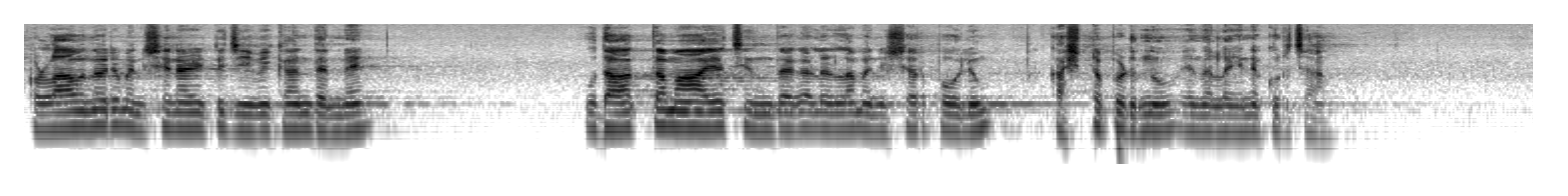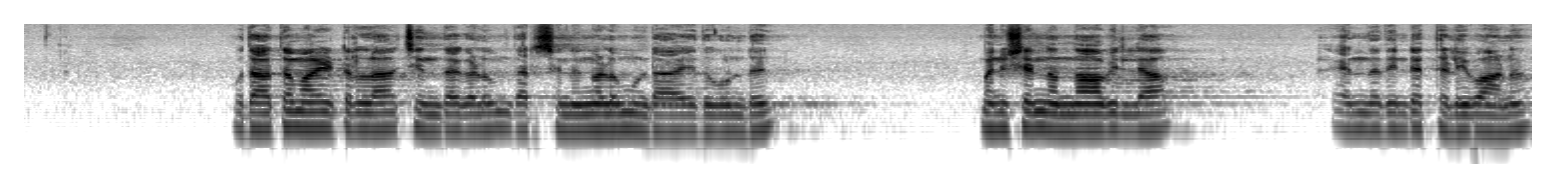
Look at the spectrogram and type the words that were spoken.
കൊള്ളാവുന്ന ഒരു മനുഷ്യനായിട്ട് ജീവിക്കാൻ തന്നെ ഉദാത്തമായ ചിന്തകളുള്ള മനുഷ്യർ പോലും കഷ്ടപ്പെടുന്നു എന്നുള്ളതിനെക്കുറിച്ചാണ്. ഉദാത്തമായിട്ടുള്ള ചിന്തകളും ദർശനങ്ങളും ഉണ്ടായതുകൊണ്ട് മനുഷ്യൻ നന്നാവില്ല എന്നതിന്റെ തെളിവാണ്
